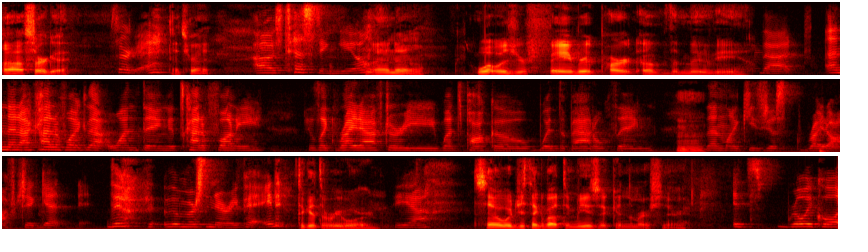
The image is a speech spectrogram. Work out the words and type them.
Uh, Sergey. Sergey. That's right. I was testing you. I know. What was your favorite part of the movie? That, and then I kind of like that one thing. It's kind of funny. It's like right after he lets Paco win the battle thing, Mhm. then like he's just right off to get the, the mercenary paid. To get the reward. Yeah, So, what'd you think about the music in The Mercenary? it's really cool.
